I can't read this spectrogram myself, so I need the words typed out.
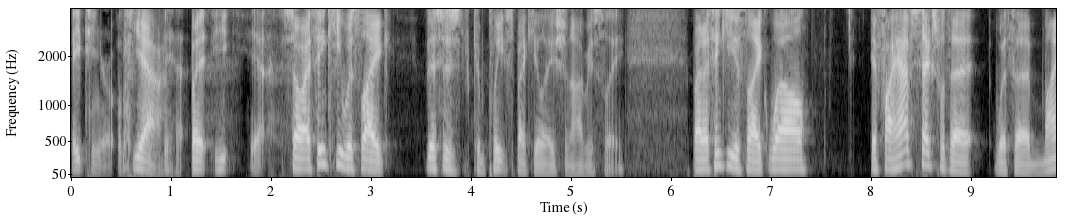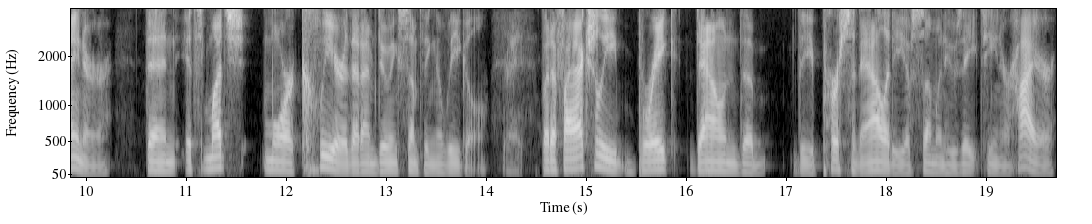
18 year olds. yeah, yeah, but he, yeah. so I think he was like, this is complete speculation, obviously, but I think he's like, well, if I have sex with a with a minor, then it's much more clear that I'm doing something illegal. Right. But if I actually break down the the personality of someone who's 18 or higher,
